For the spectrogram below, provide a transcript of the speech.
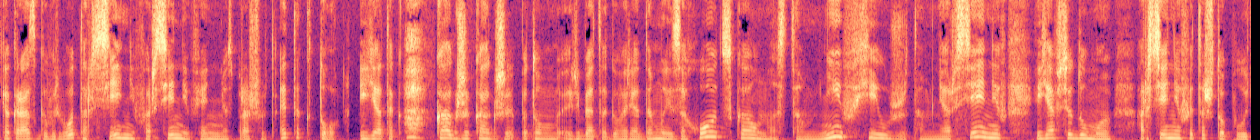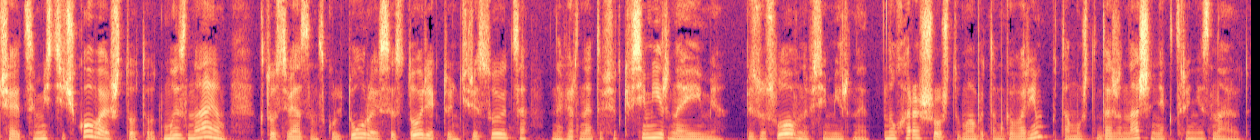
как раз говорю, вот Арсеньев, Арсеньев, и они меня спрашивают, это кто? И я так, а, как же, как же? Потом ребята говорят, да мы из Охотска, у нас там Нивхи, уже там не Арсеньев. И я все думаю, Арсеньев это что получается, местечковое что-то? Вот мы знаем, кто связан с культурой, с историей, кто интересуется. Наверное, это все таки всемирное имя безусловно, всемирное. Ну, хорошо, что мы об этом говорим, потому что даже наши некоторые не знают.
